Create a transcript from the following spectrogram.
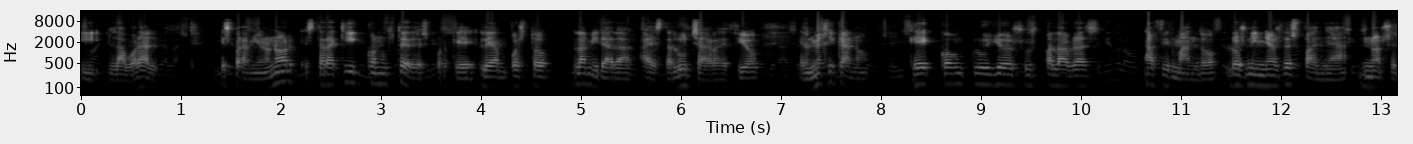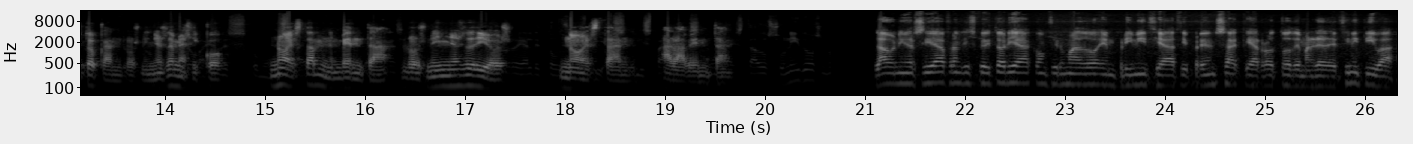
y laboral. Es para mí un honor estar aquí con ustedes porque le han puesto la mirada a esta lucha, agradeció el mexicano, que concluyó sus palabras afirmando, los niños de España no se tocan, los niños de México no están en venta, los niños de Dios no están a la venta. La Universidad Francisco Vitoria ha confirmado en primicia a Ciprensa que ha roto de manera definitiva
